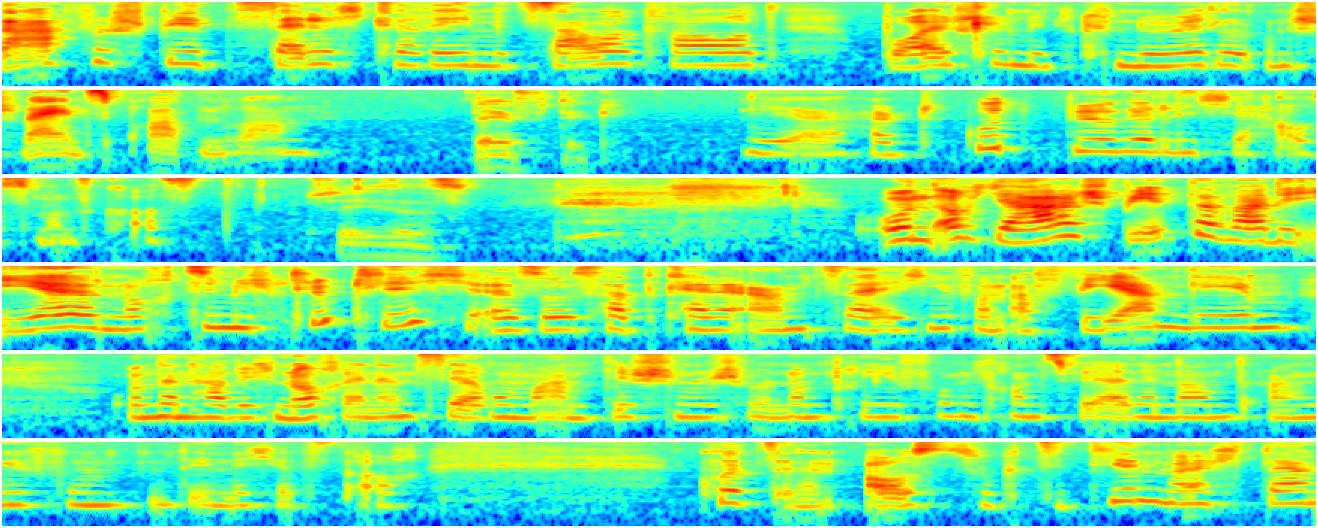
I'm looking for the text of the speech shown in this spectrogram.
Tafelspitz, Selchkarree mit Sauerkraut, Beuschel mit Knödel und Schweinsbraten waren. Deftig. Ja, halt gut bürgerliche Hausmannskost. So ist es. Und auch Jahre später war die Ehe noch ziemlich glücklich. Also es hat keine Anzeichen von Affären gegeben und dann habe ich noch einen sehr romantischen, schönen Brief von Franz Ferdinand angefunden, den ich jetzt auch kurz einen Auszug zitieren möchte.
